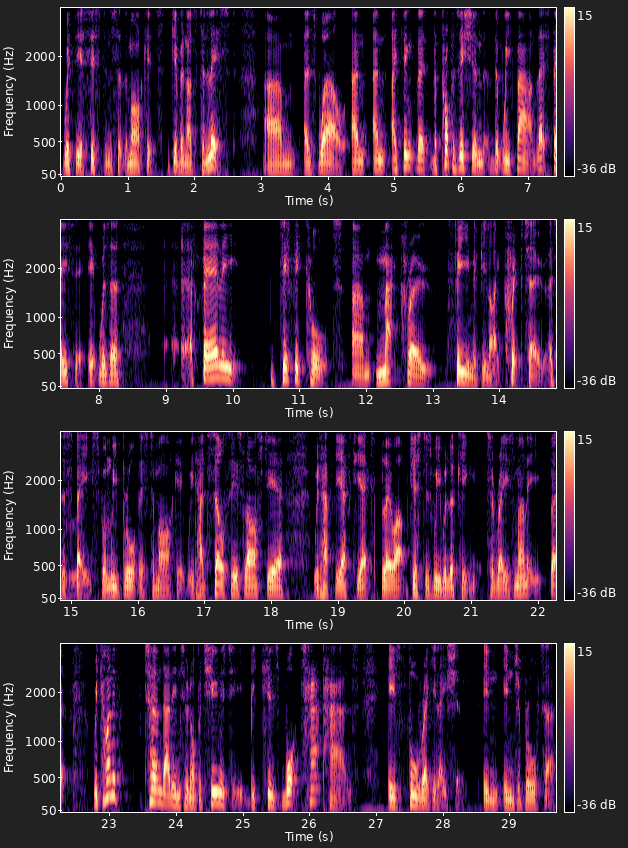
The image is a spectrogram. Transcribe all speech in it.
with the assistance that the market's given us to list um, as well. And, and I think that the proposition that we found, let's face it, it was a, a fairly difficult um, macro theme, if you like, crypto as a space when we brought this to market. We'd had Celsius last year, we'd have the FTX blow up just as we were looking to raise money. But we kind of turned that into an opportunity because what TAP has is full regulation in, in Gibraltar.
